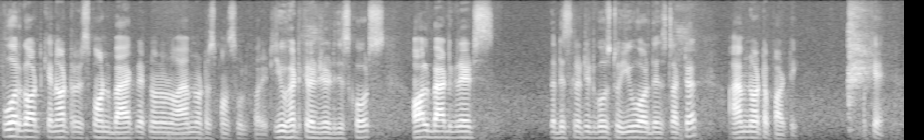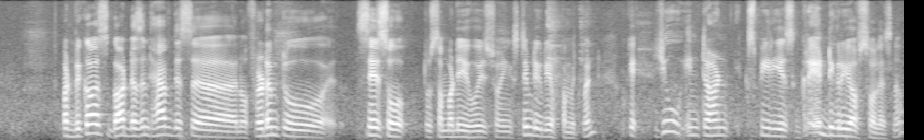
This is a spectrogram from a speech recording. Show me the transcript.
Poor God cannot respond back that no, no, no, I am not responsible for it. You had credited this course, all bad grades, the discredit goes to you or the instructor, I am not a party. Okay. But because God does not have this uh, you know, freedom to say so to somebody who is showing extreme degree of commitment, okay, you in turn experience great degree of solace. No?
